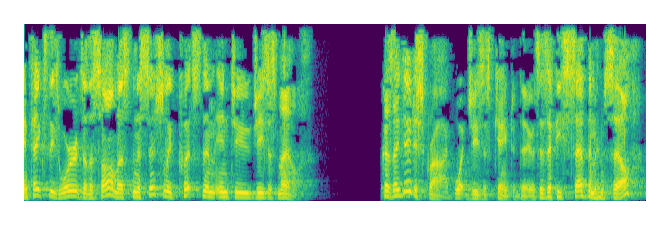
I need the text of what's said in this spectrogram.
and takes these words of the psalmist and essentially puts them into Jesus' mouth. Because they do describe what Jesus came to do. It's as if he said them himself.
